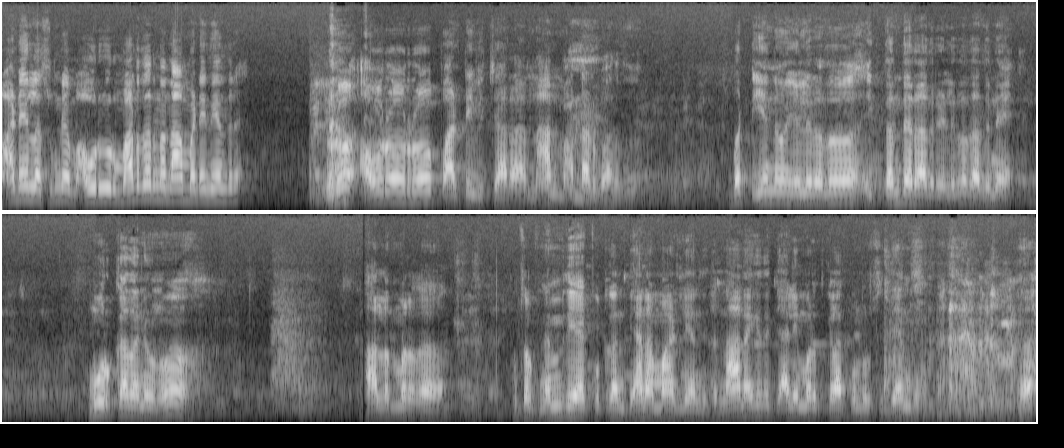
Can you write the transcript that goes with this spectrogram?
ಮಾಡೇ ಇಲ್ಲ ಸುಮ್ಮನೆ ಅವ್ರು ಇವ್ರು ಮಾಡಿದ್ರೆ ನಾನು ಮಾಡೇನಿ ಅಂದರೆ. ನೋಡು, ಅವರವರು ಪಾರ್ಟಿ ವಿಚಾರ, ನಾನು ಮಾತಾಡಬಾರ್ದು. ಬಟ್ ಏನು ಹೇಳಿರೋದು, ಈಗ ತಂದೆರಾದ್ರೆ ಹೇಳಿರೋದು ಅದನ್ನೇ. ಮೂರ್ಖದ ನೀವು ಆಲದ ಮರದ, ಒಂದು ಸ್ವಲ್ಪ ನೆಮ್ಮದಿಯಾಗಿ ಕುತ್ಕೊಂಡು ಧ್ಯಾನ ಮಾಡಲಿ ಅಂದಿದ್ರು. ನಾನಾಗಿದ್ದೆ ಜಾಲಿ ಮರದ ಕೆಳಗೆ ಕುಂದಿರ್ಸಿದ್ದೆ ಅಂದೆ. ಹಾಂ?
